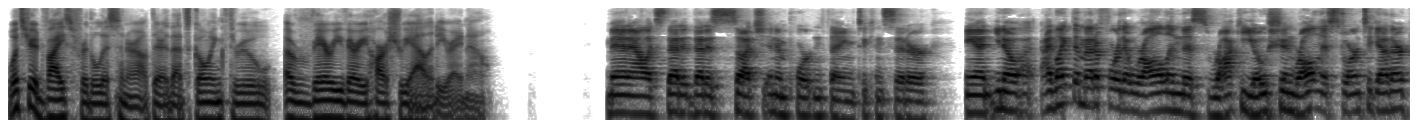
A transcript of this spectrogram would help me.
What's your advice for the listener out there that's going through a very very harsh reality right now? Man, Alex, that that is such an important thing to consider. And you know, I, I, like the metaphor that we're all in this rocky ocean, we're all in this storm together,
